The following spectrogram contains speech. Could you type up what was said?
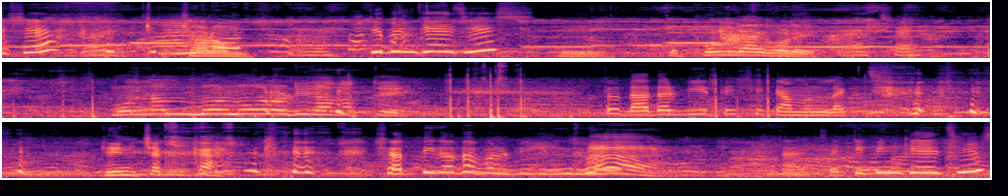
এসে? চরম। টিফিন খেয়েছিস? তো ফোন গায়ে করে। আচ্ছা। মোর নাম মোর মোবাইল ওটি দাদাতে তো দাদার বিয়েতে সে কেমন লাগছে? তিন চাক্কা। সত্যি কথা বলবি কিন্তু। হ্যাঁ। আচ্ছা টিফিন খেয়েছিস?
